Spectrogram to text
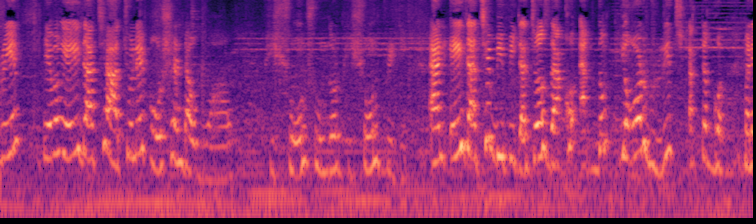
গ্রিন এবং এই যাচ্ছে আঁচলের পোর্শনটা ওয়াও ভীষণ সুন্দর, ভীষণ প্রিটি অ্যান্ড এই যাচ্ছে বিপিটা জাস্ট দেখো, একদম পিওর রিচ একটা মানে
